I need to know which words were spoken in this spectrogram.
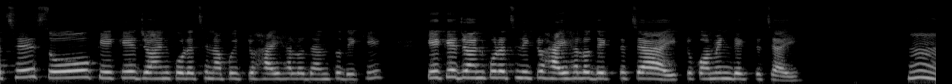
আছে সো কে কে জয়েন করেছেন আপু, একটু হাই হ্যালো দেন তো দেখি। কে কে জয়েন করেছেন একটু হাই হ্যালো দেখতে চাই, একটু কমেন্ট দেখতে চাই। হুম।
